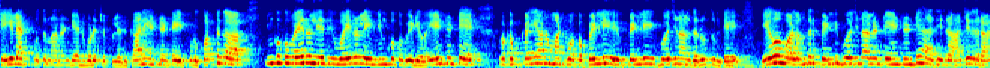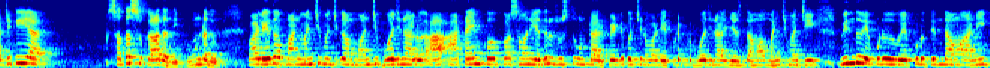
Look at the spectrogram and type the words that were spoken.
చేయలేకపోతున్నానండి అని కూడా చెప్పలేదు. కానీ ఏంటంటే ఇప్పుడు కొత్తగా ఇంకొక వైరల్ ఏది? వైరల్ అయింది ఇంకొక వీడియో. ఏంటంటే ఒక కళ్యాణం మాట ఒక పెళ్ళి పెళ్ళి భోజనాలు జరుగుతుంటే ఏవో వాళ్ళందరూ పెళ్ళి భోజనాలు అంటే ఏంటంటే అది రాజ రాజకీయ సదస్సు కాదు అది ఉండదు. వాళ్ళు ఏదో మంచి మంచిగా మంచి భోజనాలు ఆ ఆ టైం కో- కోసం అని ఎదురు చూస్తూ ఉంటారు. పెళ్ళికి వచ్చిన వాళ్ళు ఎప్పుడెప్పుడు భోజనాలు చేద్దామా మంచి మంచి విందు ఎప్పుడు ఎప్పుడు తిందామా అని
